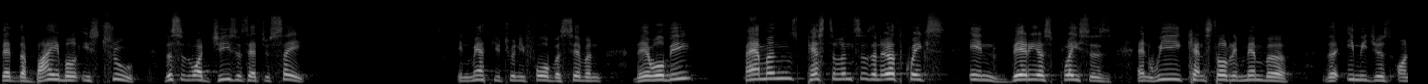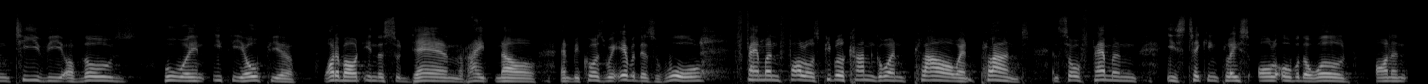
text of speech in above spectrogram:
that the Bible is true. This is what Jesus had to say. In Matthew 24, verse 7, there will be famines, pestilences, and earthquakes in various places. And we can still remember the images on TV of those who were in Ethiopia. What about in the Sudan right now? And because wherever there's war, famine follows. People can't go and plow and plant. And so famine is taking place all over the world on an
